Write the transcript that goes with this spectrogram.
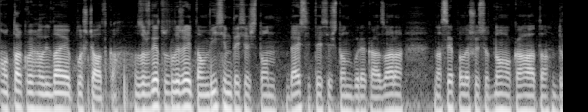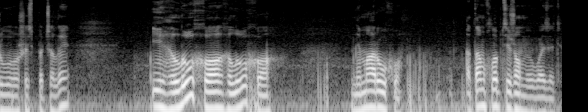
Отак виглядає площадка. Завжди тут лежить там 8 тисяч тонн, 10 тисяч тонн буряка. А зараз насипали щось одного кагата, другого щось почали. І глухо, глухо. Нема руху. А там хлопці жом вивозять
